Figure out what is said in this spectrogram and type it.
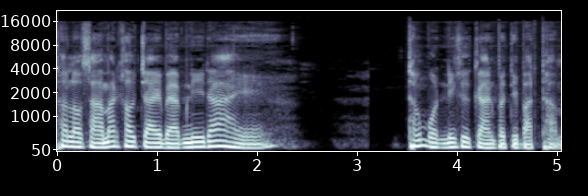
ถ้าเราสามารถเข้าใจแบบนี้ได้ ทั้งหมดนี้คือการปฏิบัติธรรม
